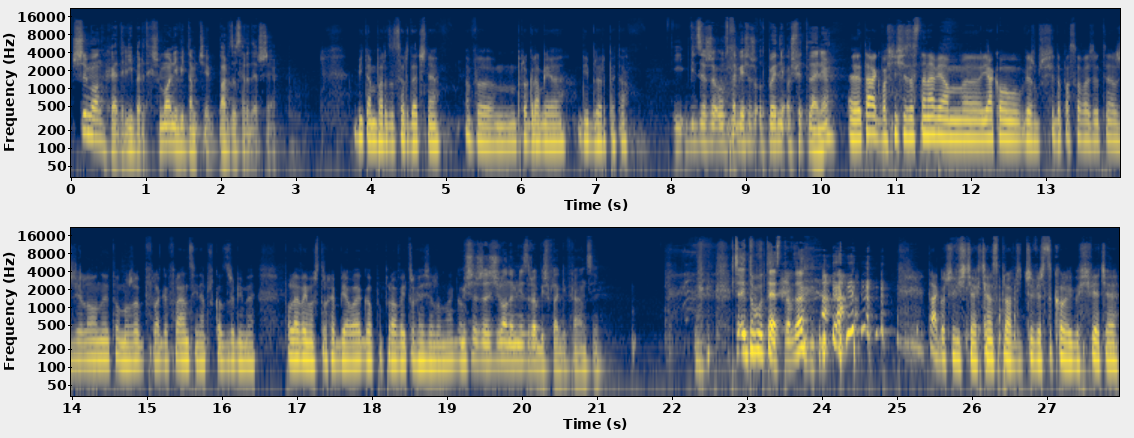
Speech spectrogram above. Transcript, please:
Szymon Hedlibert. Szymonie, witam Cię bardzo serdecznie. Witam bardzo serdecznie w programie Dibler Pyta. I widzę, że ustawiłeś też odpowiednie oświetlenie. E, tak, właśnie się zastanawiam, e, jaką, wiesz, muszę się dopasować do ty masz zielony, to może flagę Francji na przykład zrobimy. Po lewej masz trochę białego, po prawej trochę zielonego. Myślę, że zielonym nie zrobisz flagi Francji. to był test, prawda? tak, oczywiście. Chciałem sprawdzić, czy wiesz cokolwiek o świecie.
